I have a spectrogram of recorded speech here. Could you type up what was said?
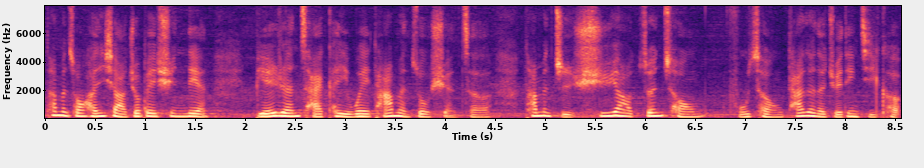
他们从很小就被训练，别人才可以为他们做选择，他们只需要遵从、服从他人的决定即可。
